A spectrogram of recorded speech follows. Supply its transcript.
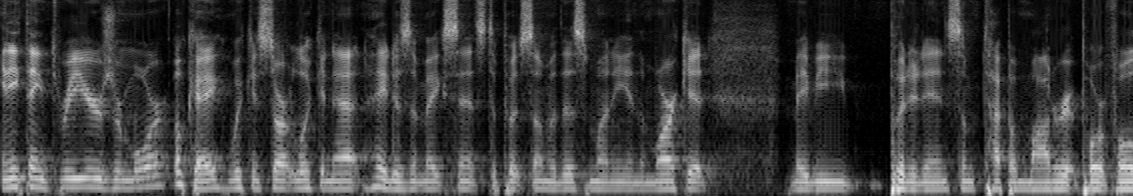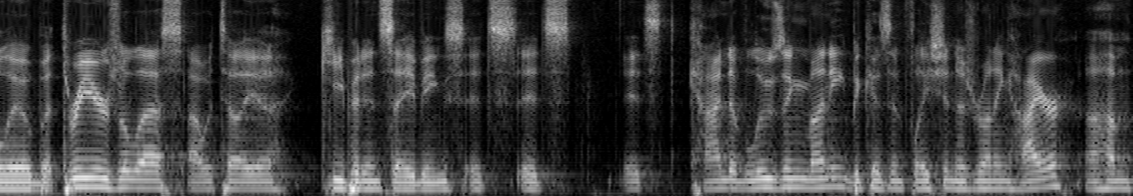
anything three years or more, okay, we can start looking at hey, does it make sense to put some of this money in the market? Maybe put it in some type of moderate portfolio. But three years or less, I would tell you, keep it in savings. It's it's it's kind of losing money because inflation is running higher. Um,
